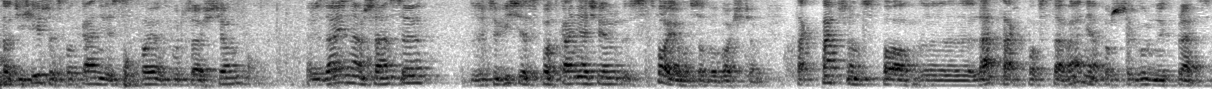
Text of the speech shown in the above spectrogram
to dzisiejsze spotkanie z Twoją twórczością daje nam szansę rzeczywiście spotkania się z Twoją osobowością. Tak patrząc po latach powstawania poszczególnych prac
